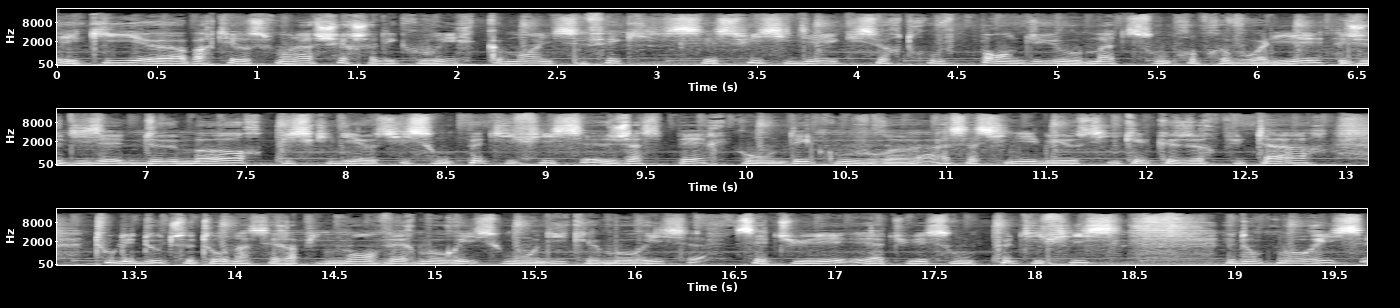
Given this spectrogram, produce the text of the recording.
et qui, euh, à partir de ce moment-là, cherche à découvrir comment il se fait qu'il s'est suicidé et qu'il se retrouve pendu au mât de son propre voilier. je disais deux morts, puisqu'il y a aussi son petit-fils, Jasper qu'on découvre assassiné lui aussi quelques heures plus tard, tous les doutes se tournent assez rapidement vers Maurice où on dit que Maurice s'est tué et a tué son petit-fils. Et donc Maurice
